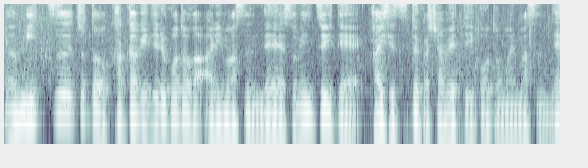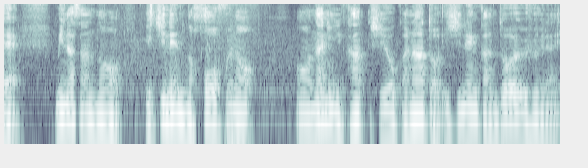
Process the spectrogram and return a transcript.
3つちょっと掲げてることがありますんで、それについて解説というか喋っていこうと思いますんで、皆さんの1年の抱負の何にかしようかなと、1年間どういう風な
